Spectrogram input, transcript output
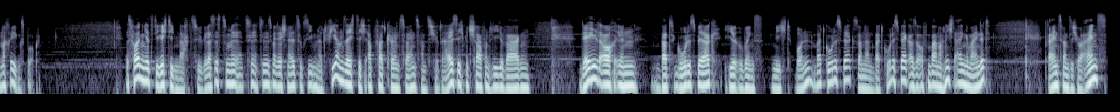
nach Regensburg. Es folgen jetzt die richtigen Nachtzüge. Das ist zunächst mal der Schnellzug 764, Abfahrt Köln 22.30 Uhr mit Schlaf- und Liegewagen. Der hielt auch in Bad Godesberg, hier übrigens nicht Bonn-Bad Godesberg, sondern Bad Godesberg, also offenbar noch nicht eingemeindet. 23.01 Uhr,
